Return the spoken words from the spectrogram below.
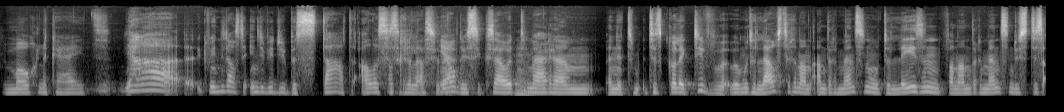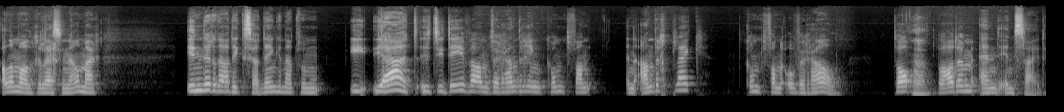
de mogelijkheid? Ja, ik weet niet als de individu bestaat. Alles is relationeel. Dus ik zou het hmm. maar... Ehm, en het, het, is collectief. We, moeten luisteren aan andere mensen. We moeten lezen van andere mensen. Dus het is allemaal relationeel. Maar inderdaad, ik zou denken dat we... Ja, het, het, idee van verandering komt van een andere plek. komt van overal. top, Ja. bottom en inside.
